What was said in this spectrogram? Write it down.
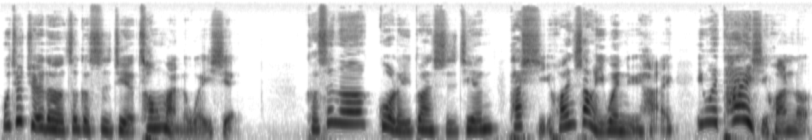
我就觉得这个世界充满了危险。可是呢，过了一段时间，他喜欢上一位女孩，因为太喜欢了，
